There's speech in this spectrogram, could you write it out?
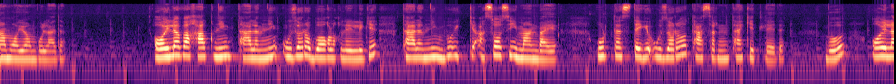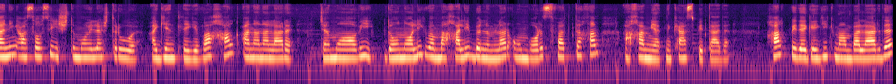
namoyon bo'ladi. Oila va xalqning ta'limning o'zaro bog'liqligi ta'limning bu ikki asosiy manbai o'rtasidagi o'zaro ta'sirini ta'kidlaydi. Bu oilaning asosiy ijtimoiylashtiruvi agentligi va xalq an'analari jamoaviy donolik va mahalliy bilimlar ombori sifatida ham ahamiyatni kasb etadi. Xalq pedagogik manbalarida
